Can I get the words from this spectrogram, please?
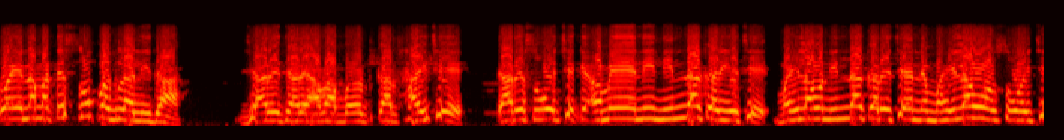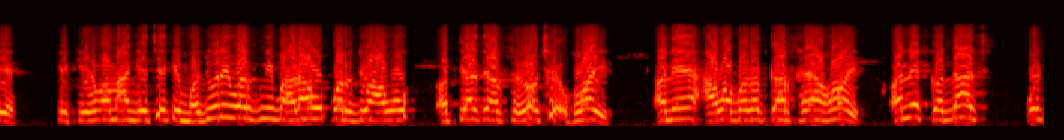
તો એના માટે શું પગલા લીધા? જ્યારે જ્યારે આવા બળાત્કાર થાય છે, ત્યારે શું હોય છે કે અમે એની નિંદા કરીએ છીએ, મહિલાઓ નિંદા કરે છે અને મહિલાઓ શું હોય છે કે કહેવા માંગે છે કે મજૂરી વર્ગની બાળાઓ પર જો આવો અત્યાચાર થયો છે, હોય અને આવા બળાત્કાર થયા હોય અને કદાચ કોઈ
